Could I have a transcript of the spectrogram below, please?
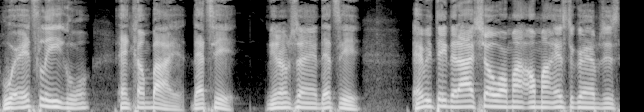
where it's legal and come buy it. That's it. You know what I'm saying? That's it. Everything that I show on my on my Instagrams is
